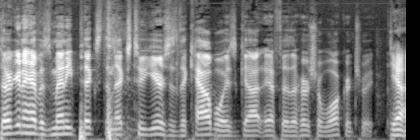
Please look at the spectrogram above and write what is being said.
They're going to have as many picks the next two years as the Cowboys got after the Herschel Walker trade. Yeah.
